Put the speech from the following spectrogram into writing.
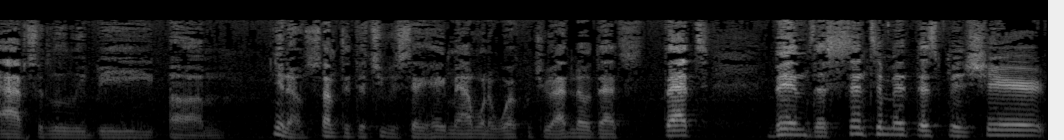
absolutely be, um, you know, something that you would say, "Hey, man, I want to work with you." I know that's that's been the sentiment that's been shared,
